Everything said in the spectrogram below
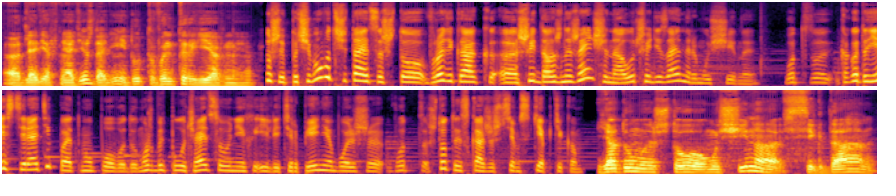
э, для верхней одежды они идут в интерьерные. Слушай, почему вот считается, что вроде как э, шить должны женщины, а лучшие дизайнеры мужчины? Вот э, какой-то есть стереотип по этому поводу. Может быть, получается у них или терпение больше. Вот что ты скажешь всем скептикам? Я думаю, что мужчина всегда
